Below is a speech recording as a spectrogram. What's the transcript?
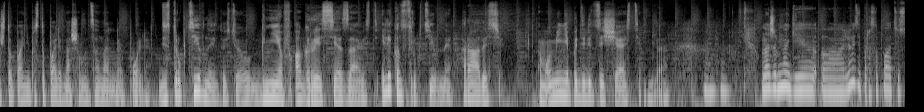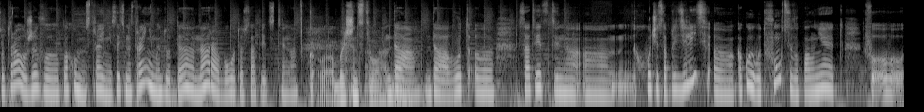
чтобы они поступали в наше эмоциональное поле. Деструктивные, то есть э, гнев, агрессия, зависть, или конструктивные, радость, там, умение поделиться счастьем, да. Угу. У нас же многие э, люди просыпаются с утра уже в плохом настроении. С этим настроением идут да, на работу, соответственно. Э, большинство. Да, да. да. Вот, э, соответственно, э, хочется определить, э, какую вот функцию выполняет фу,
